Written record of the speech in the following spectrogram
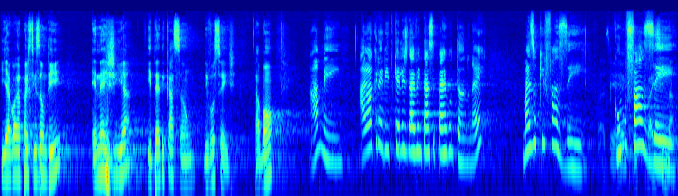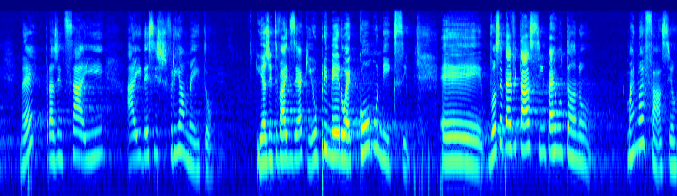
e agora precisam de energia e dedicação de vocês, tá bom? Amém. Aí eu acredito que eles devem estar se perguntando, né? Mas o que fazer? Fazer, Como fazer, né? Para a gente sair aí desse esfriamento. E a gente vai dizer aqui, o primeiro é comunique-se. É, você deve estar assim perguntando, mas não é fácil.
